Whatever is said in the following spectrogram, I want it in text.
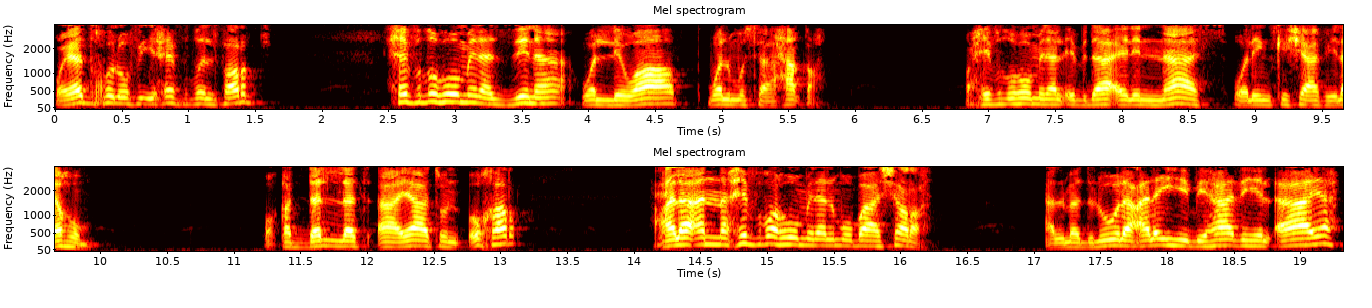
ويدخل في حفظ الفرج حفظه من الزنا واللواط والمساحقة وحفظه من الإبداء للناس والانكشاف لهم. وقد دلت آيات أخر على أن حفظه من المباشرة المدلول عليه بهذه الآية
